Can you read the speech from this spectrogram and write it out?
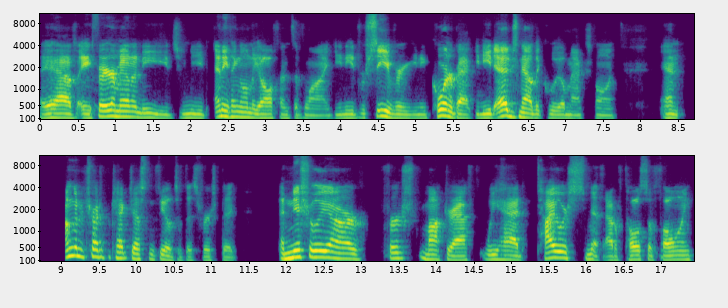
They have a fair amount of needs. You need anything on the offensive line. You need receiver. You need cornerback. You need edge now that Khalil Mack's gone. And I'm going to try to protect Justin Fields with this first pick. Initially, in our first mock draft, we had Tyler Smith out of Tulsa falling.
